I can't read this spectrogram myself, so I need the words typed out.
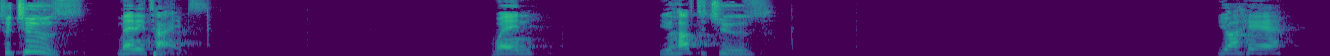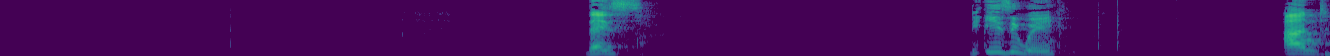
to choose many times, when you have to choose your hair. There's the easy way, and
